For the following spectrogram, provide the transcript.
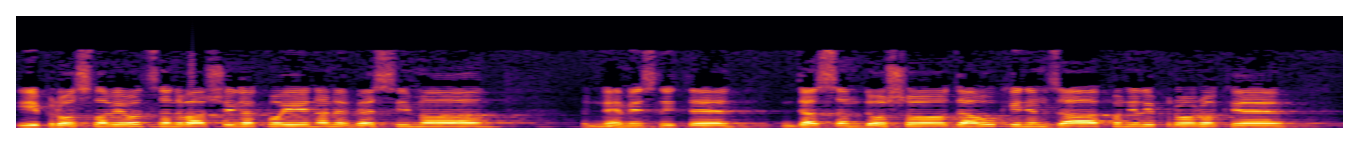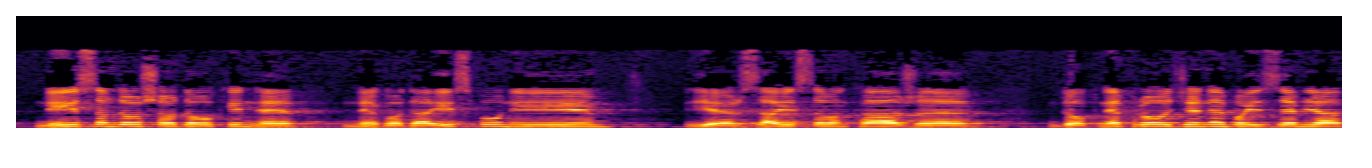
i proslave Otca vašega koji je na nebesima. Ne mislite da sam došao da ukinem zakon ili proroke, nisam došao da ukinem, nego da ispunim, jer zaista vam kaže, dok ne prođe nebo i zemlja,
